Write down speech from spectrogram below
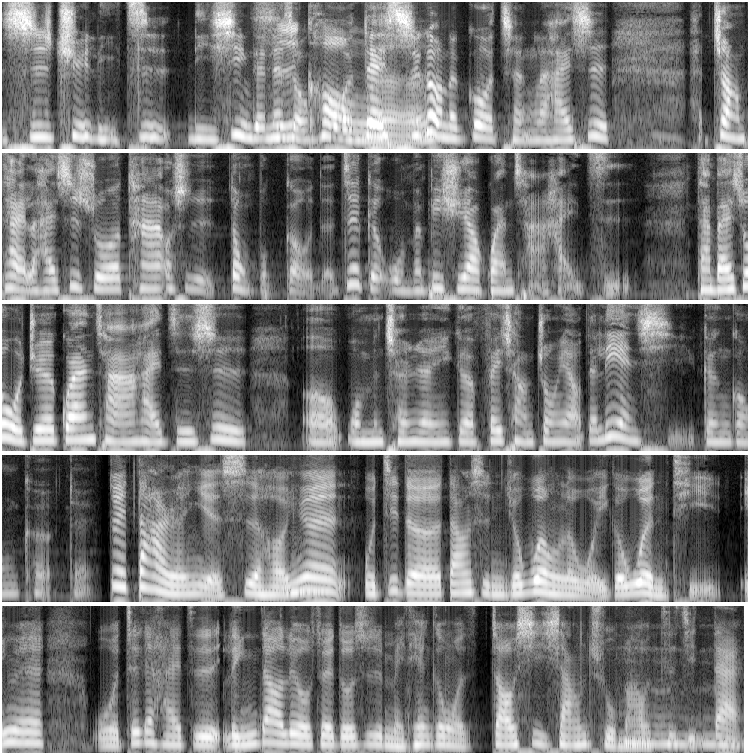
失去理智、理性的那种过，对，失控的过程了，还是？状态了，还是说他是动不够的？这个我们必须要观察孩子。坦白说，我觉得观察孩子是呃，我们成人一个非常重要的练习跟功课。对，对，大人也是哈。因为我记得当时你就问了我一个问题，因为我这个孩子零到六岁都是每天跟我朝夕相处嘛，我自己带。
